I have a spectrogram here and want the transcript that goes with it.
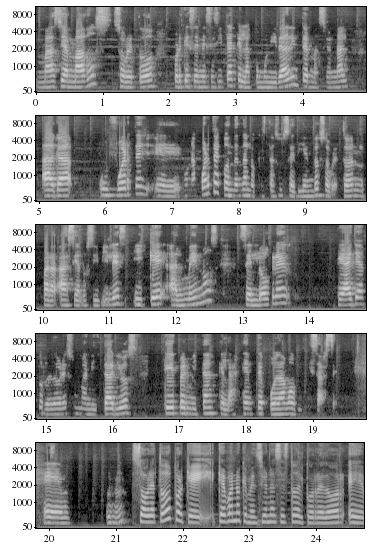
más llamados, sobre todo porque se necesita que la comunidad internacional haga un fuerte, eh, una fuerte condena a lo que está sucediendo, sobre todo para, hacia los civiles, y que al menos se logre que haya corredores humanitarios que permitan que la gente pueda movilizarse. Eh, Sobre todo porque, qué bueno que mencionas esto del corredor, eh,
